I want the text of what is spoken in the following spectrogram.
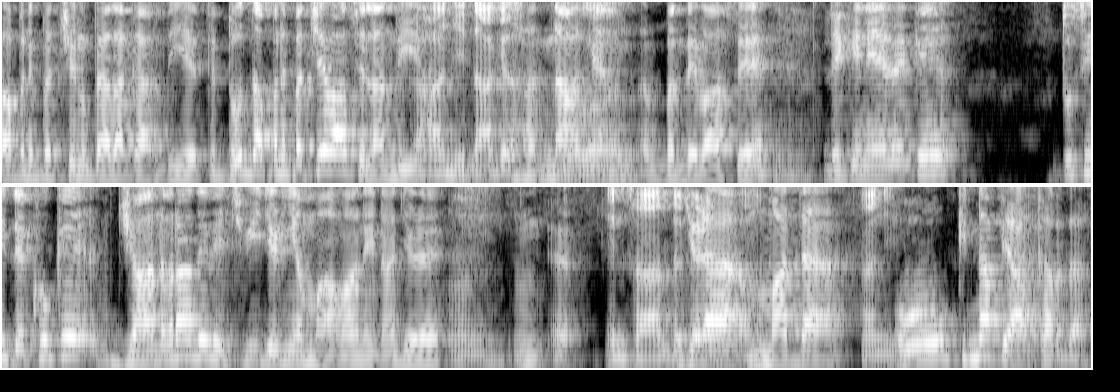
ਆਪਣੇ ਬੱਚੇ ਨੂੰ ਪੈਦਾ ਕਰਦੀ ਹੈ ਤੇ ਦੁੱਧ ਆਪਣੇ ਬੱਚੇ ਵਾਸਤੇ ਲਾਂਦੀ ਹੈ। ਹਾਂਜੀ ਨਾ ਕਿ ਨਾ ਕਿ ਬੰਦੇ ਵਾਸਤੇ। ਲੇਕਿਨ ਇਹ ਹੈ ਕਿ ਤੁਸੀਂ ਦੇਖੋ ਕਿ ਜਾਨਵਰਾਂ ਦੇ ਵਿੱਚ ਵੀ ਜਿਹੜੀਆਂ ਮਾਵਾਂ ਨੇ ਨਾ ਜਿਹੜੇ ਇਨਸਾਨ ਦੇ ਜਿਹੜਾ ਮਾਦਾ। ਉਹ ਕਿੰਨਾ ਪਿਆਰ ਕਰਦਾ।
